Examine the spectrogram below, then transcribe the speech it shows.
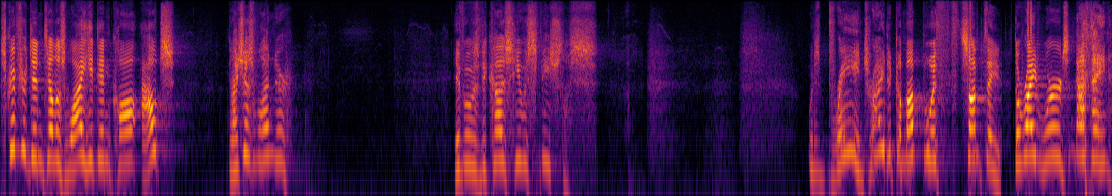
Scripture didn't tell us why he didn't call out, but I just wonder if it was because he was speechless. When his brain tried to come up with something, the right words, nothing.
